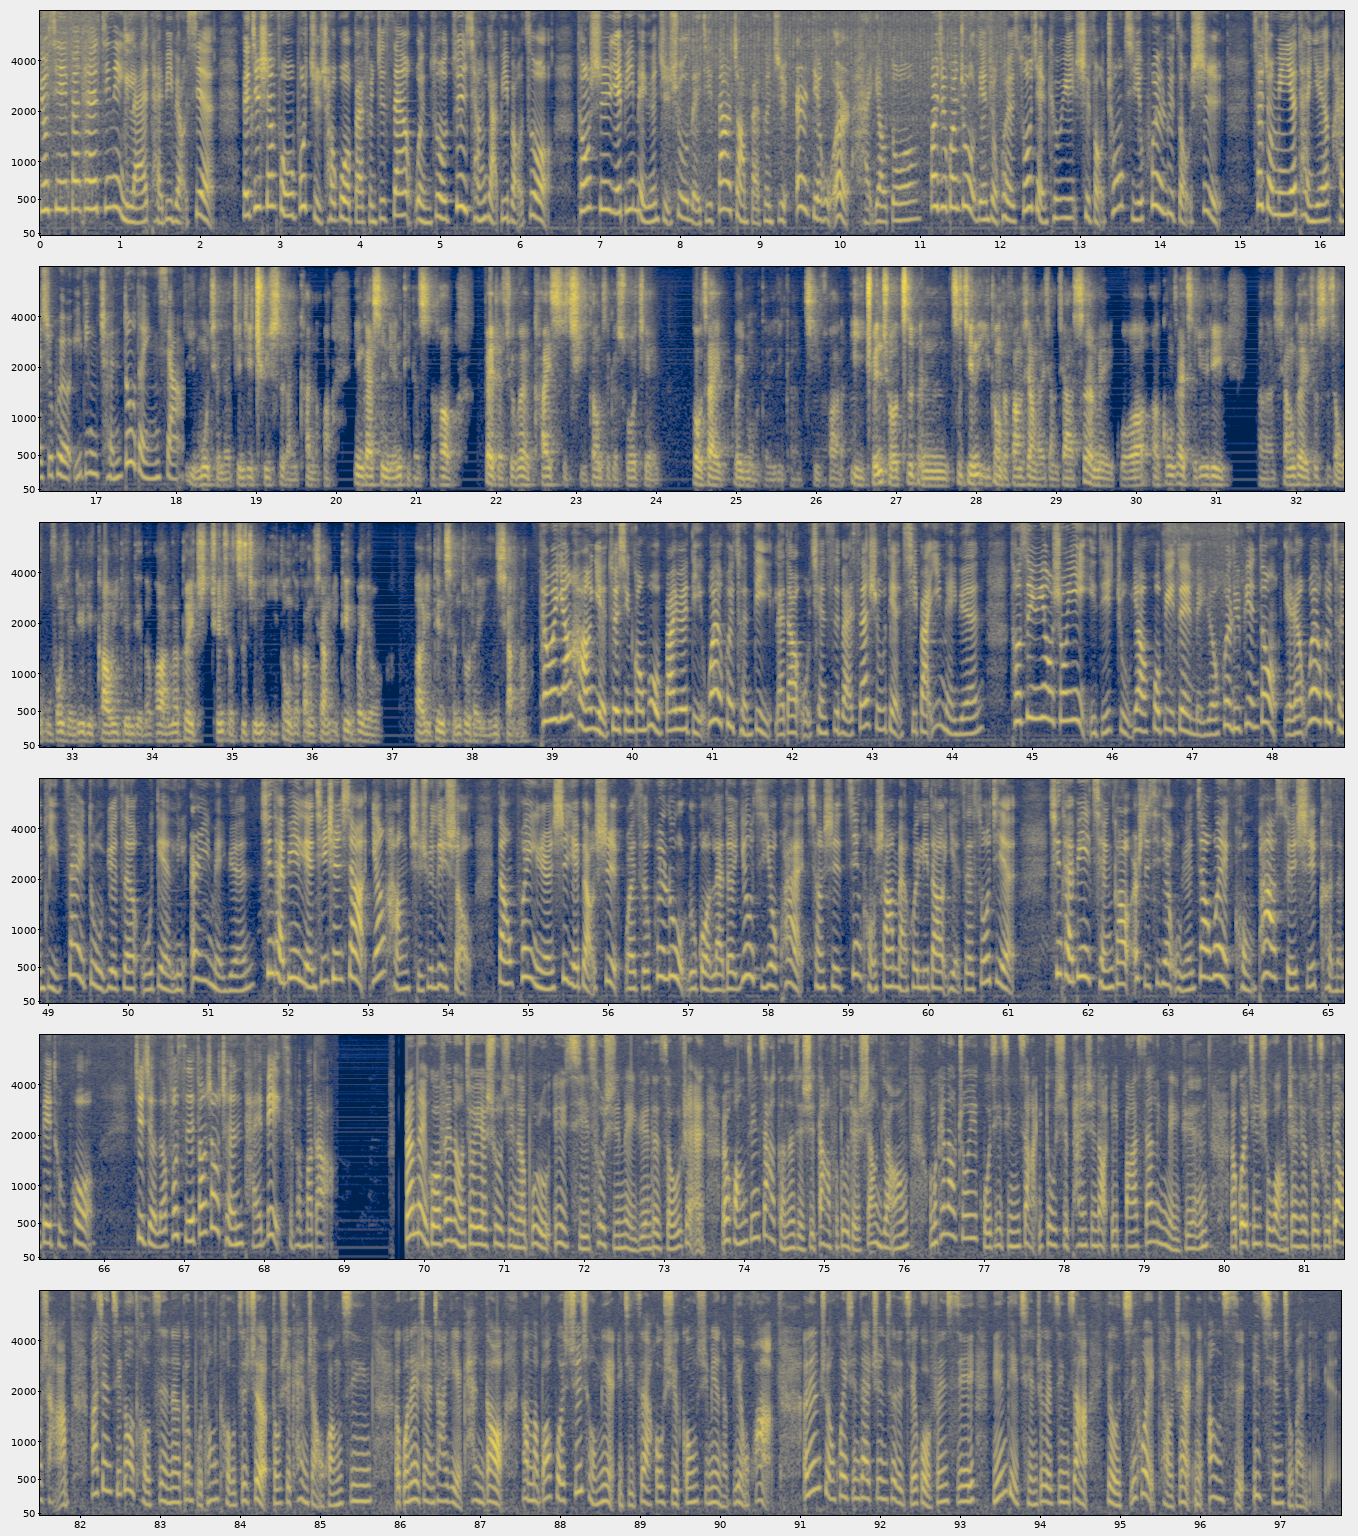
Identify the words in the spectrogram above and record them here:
尤其翻开今年以来台币表现，累计升幅不止超过百分之三，稳坐最强亚币宝座，同时也比美元指数累计大涨百分之二点五二还要多。外界关注联准会缩减 QE 是否冲击汇率走势，蔡总明也坦言，还是会有一定程度的影响。以目前的经济趋势来看的话，应该是年底的时候，Fed 就会开始启动这个缩减。购债规模的一个计划，以全球资本资金移动的方向来讲，假设美国呃公债殖利率呃相对就是这种无风险利率高一点点的话，那对全球资金移动的方向一定会有。呃，一定程度的影响啊。台湾央行也最新公布，八月底外汇存底来到五千四百三十五点七八亿美元，投资运用收益以及主要货币对美元汇率变动，也让外汇存底再度跃增五点零二亿美元。新台币连轻升下，央行持续力守，但汇银人士也表示，外资汇入如果来得又急又快，像是进口商买汇力道也在缩减，新台币前高二十七点五元价位，恐怕随时可能被突破。记者刘富慈、方少成台北采访报道。而美国非农就业数据呢不如预期，促使美元的走软，而黄金价格呢则是大幅度的上扬。我们看到周一国际金价一度是攀升到一八三零美元，而贵金属网站就做出调查，发现机构投资人呢跟普通投资者都是看涨黄金。而国内专家也看到，那么包括需求面以及在后续供需面的变化。而联准会现在政策的结果分析，年底前这个金价有机会挑战每盎司一千九百美元。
